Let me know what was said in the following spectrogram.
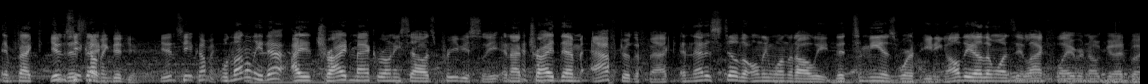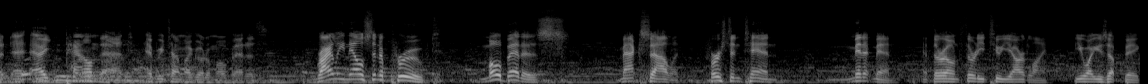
In fact, you didn't see it day, coming, did you? You didn't see it coming. Well, not only that, I had tried macaroni salads previously, and I've tried them after the fact, and that is still the only one that I'll eat. That to me is worth eating. All the other ones, they lack flavor, no good. But I, I pound that every time I go to Mo' Bettahs. Riley Nelson approved. Mo' Bettahs mac salad. First and ten, Minutemen at their own 32-yard line. BYU's up big.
